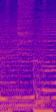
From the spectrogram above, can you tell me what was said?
yeah.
